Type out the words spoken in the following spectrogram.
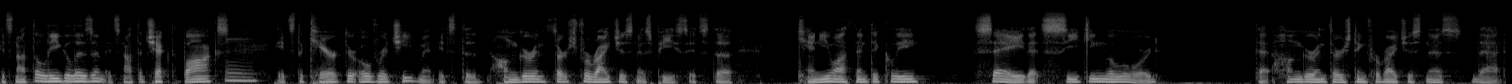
It's not the legalism it's not the check the box mm. it's the character over achievement it's the hunger and thirst for righteousness piece it's the can you authentically say that seeking the Lord, that hunger and thirsting for righteousness, that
